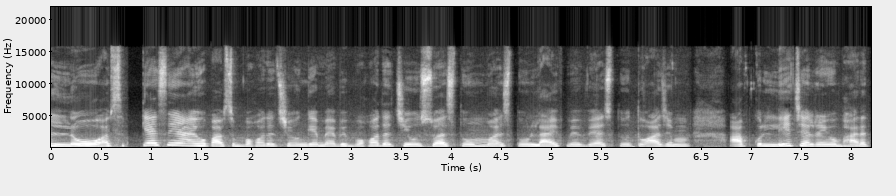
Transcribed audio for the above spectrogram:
हेलो आप सब कैसे हैं? आई होप आप सब बहुत अच्छे होंगे। मैं भी बहुत अच्छी हूँ, स्वस्थ हूँ, मस्त हूँ लाइफ में व्यस्त हूँ। तो आज हम आपको ले चल रही हूँ भारत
